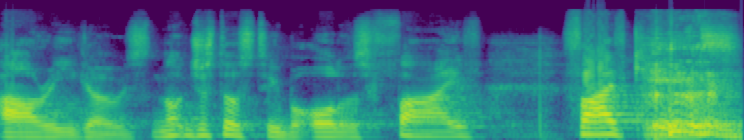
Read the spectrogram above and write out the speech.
our egos, not just us two, but all of us, five, five kids,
